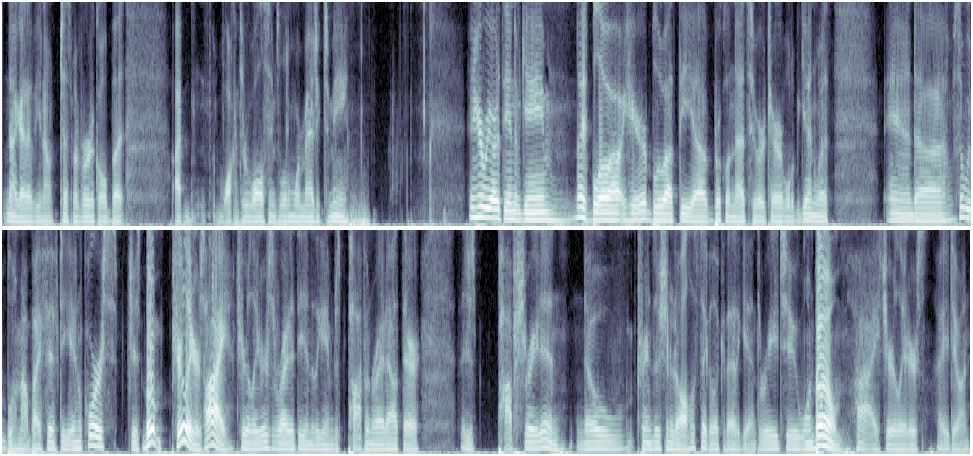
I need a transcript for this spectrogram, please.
Now I gotta you know test my vertical, but I walking through a wall seems a little more magic to me. And here we are at the end of game. Nice blowout here. Blew out the uh, Brooklyn Nets, who are terrible to begin with. And uh, so we blew them out by 50. And of course, just boom, cheerleaders. Hi, cheerleaders right at the end of the game, just popping right out there. They just pop straight in, no transition at all. Let's take a look at that again. Three, two, one, boom. Hi, cheerleaders. How you doing?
